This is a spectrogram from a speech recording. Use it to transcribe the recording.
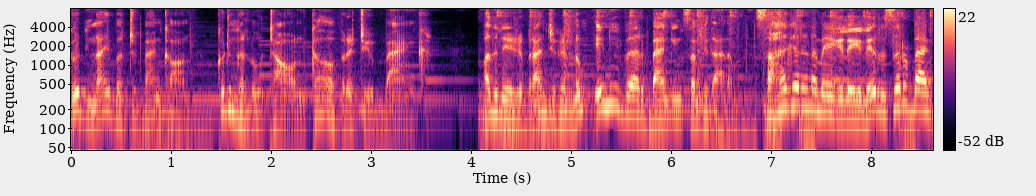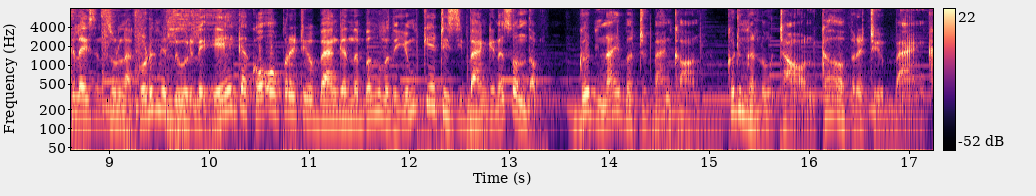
Good neighbour to bank on Kodungallur town cooperative bank പതിനേഴ് ബ്രാഞ്ചുകളിലും എനിവെയർ ബാങ്കിംഗ് സംവിധാനം. സഹകരണ മേഖലയിലെ റിസർവ് ബാങ്ക് ലൈസൻസ് ഉള്ള കൊടുങ്ങല്ലൂരിലെ ഏക കോഓപ്പറേറ്റീവ് ബാങ്ക് എന്ന ബഹുമതിയും കെ ടി സി ബാങ്കിന് സ്വന്തം. Good neighbour to bank on Kodungallur town cooperative bank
